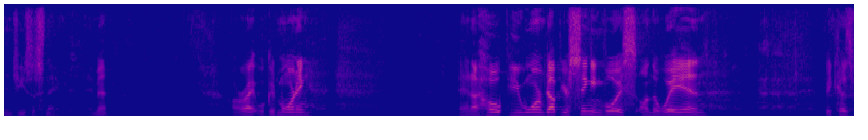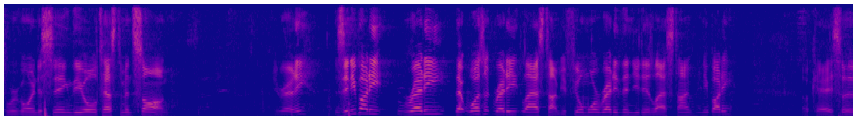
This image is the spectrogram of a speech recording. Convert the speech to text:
In Jesus' name, amen. All right, well, good morning. And I hope you warmed up your singing voice on the way in because we're going to sing the Old Testament song. You ready? Is anybody ready that wasn't ready last time? You feel more ready than you did last time? Anybody? Okay, so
